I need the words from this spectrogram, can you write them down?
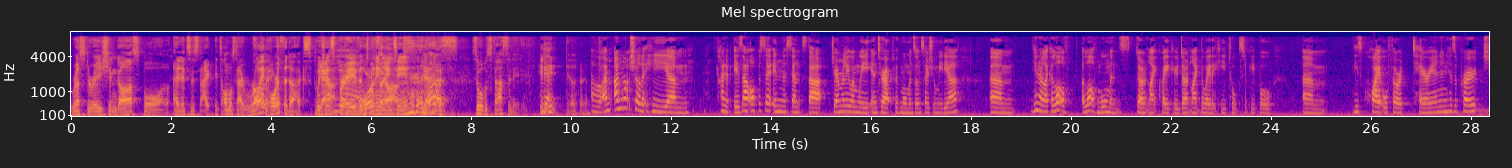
restoration gospel, and it's just I, it's almost ironic. Quite orthodox, which Yeah. is brave in Orthodox. 2019. yes. So it was fascinating. he Yeah. did. He, yeah, go ahead. Oh, I'm, I'm not sure that he um, kind of is our opposite in the sense that generally when we interact with Mormons on social media, um, you know, like a lot of a lot of Mormons don't like Kwaku, don't like the way that he talks to people. Um, he's quite authoritarian in his approach,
